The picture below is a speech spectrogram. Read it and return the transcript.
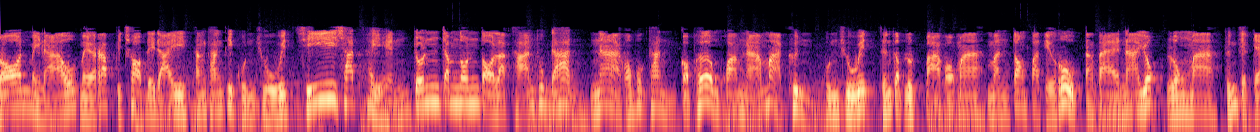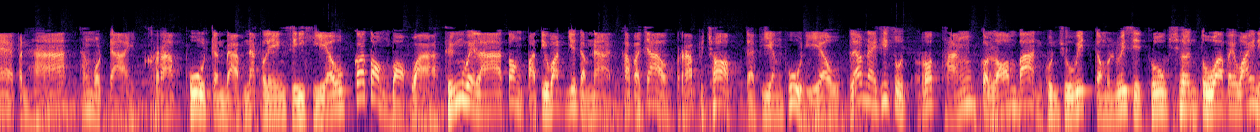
ร้อนไม่หนาว ไม่รับผิดชอบใดๆ ทั้งๆที่คุณชูวิทย์ชี้ชัดให้เห็น จนจำนนต่อหลักฐานทุกด้าน หน้าของพวกท่านก็เพิ่มความหนามากขึ้น คุณชูวิทย์ถึงกับหลุดปากออกมามันต้องปฏิรูปตั้งแต่นายกลงมาถึงจะแก้ปัญหาทั้งหมดได้ครับ พูดกันแบบนักเลงสีเขียวก็ต้องบอกว่าถึงเวลาต้องปฏิวัติยึดอำนาจข้าพเจ้ารับผิดชอบแต่เพียงผู้เดียว แล้วในที่สุดรถถังก็ล้อมบ้านคุณชูวิทย์กมลวิสิทธิ์ถูกเชิญตัวไปไว้ใน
